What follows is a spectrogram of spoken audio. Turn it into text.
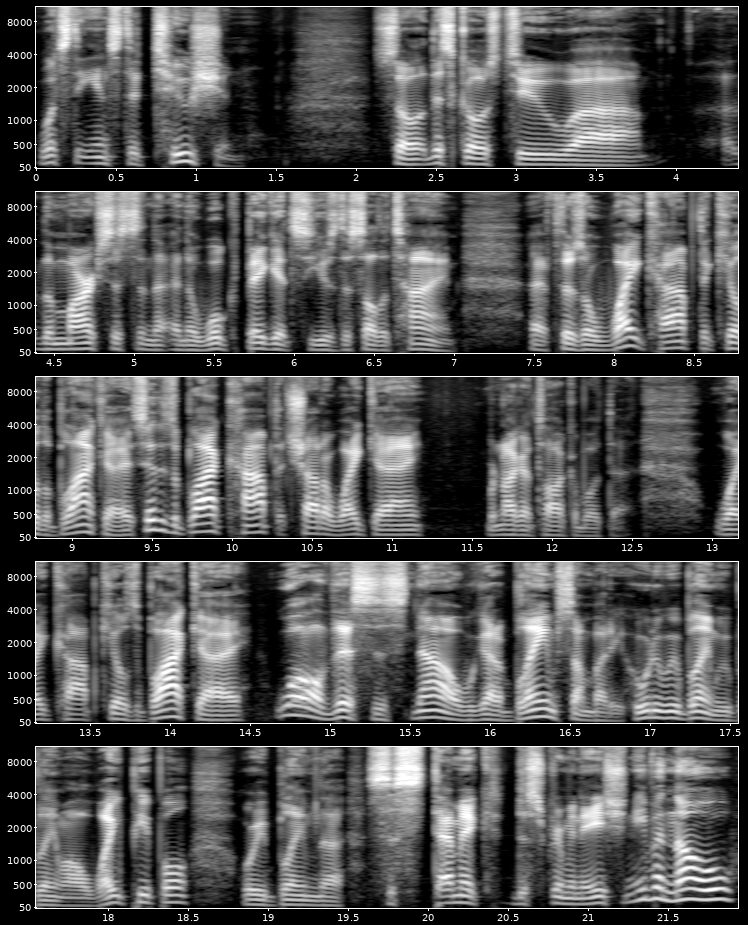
What's the institution? So, this goes to uh, the Marxists and the, and the woke bigots use this all the time. If there's a white cop that killed a black guy, say there's a black cop that shot a white guy, we're not going to talk about that white cop kills a black guy. Well, this is now we got to blame somebody. Who do we blame? We blame all white people, or we blame the systemic discrimination. Even though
